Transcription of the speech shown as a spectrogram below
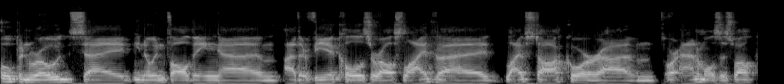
open roads uh, you know involving um, either vehicles or else live uh, livestock or um, or animals as well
